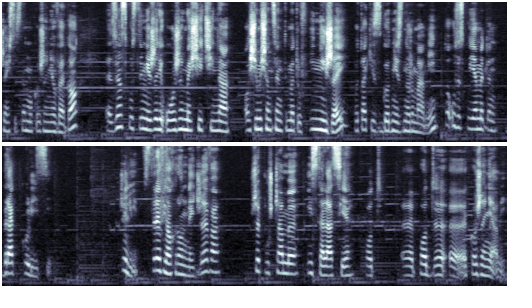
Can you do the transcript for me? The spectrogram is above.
część systemu korzeniowego. E, W związku z tym, jeżeli ułożymy sieci na 80 cm i niżej, bo tak jest zgodnie z normami, to uzyskujemy ten brak kolizji. Czyli w strefie ochronnej drzewa przepuszczamy instalację pod, e, pod korzeniami.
